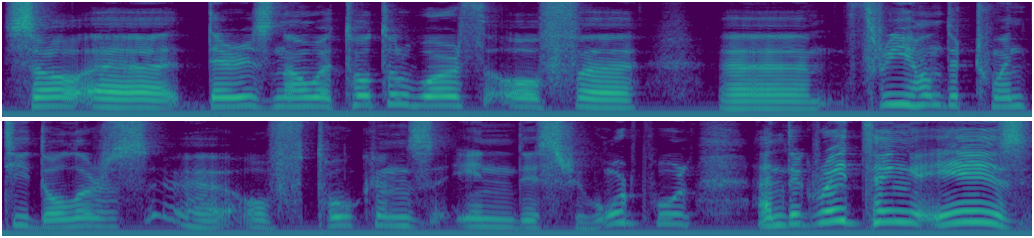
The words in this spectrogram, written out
So uh, there is now a total worth of uh, uh $320 uh, of tokens in this reward pool. And the great thing is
